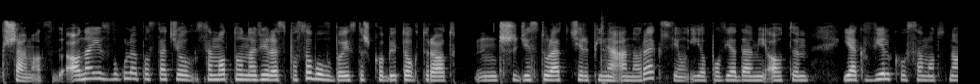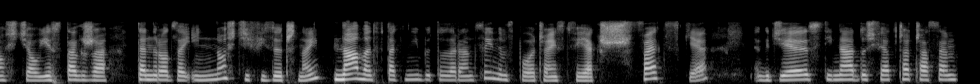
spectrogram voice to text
przemoc. Ona jest w ogóle postacią samotną na wiele sposobów, bo jest też kobietą, która od 30 mm, lat cierpi na anoreksję i opowiada mi o tym, jak wielką samotnością jest także ten rodzaj inności fizycznej, nawet w tak niby tolerancyjnym społeczeństwie jak szwedzkie, gdzie Stina doświadcza czasem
